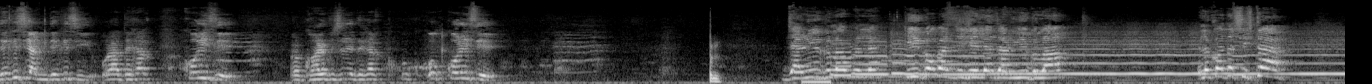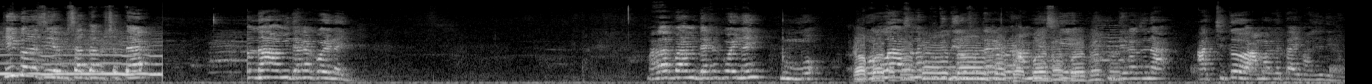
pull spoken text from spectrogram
দেখেছি আমি দেখেছি। ওরা দেখা করেছে। ওরা ঘরের পিছনে দেখা করেছে। জারিয়ে গেলাম বলে কি খবর দিয়েছিলে জারিয়ে গেলাম এলে কথা সিস্টার কি করেছি আমি সাদ্দামের সাথে না আমি দেখা করি নাই মালাকবার আমি দেখা করি নাই মোল্লা আছে না প্রতিদিন দেখা করে, আমি আজকে দেখার জন্য আছি তো আমাকে তাই ফাঁসি দিলাম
